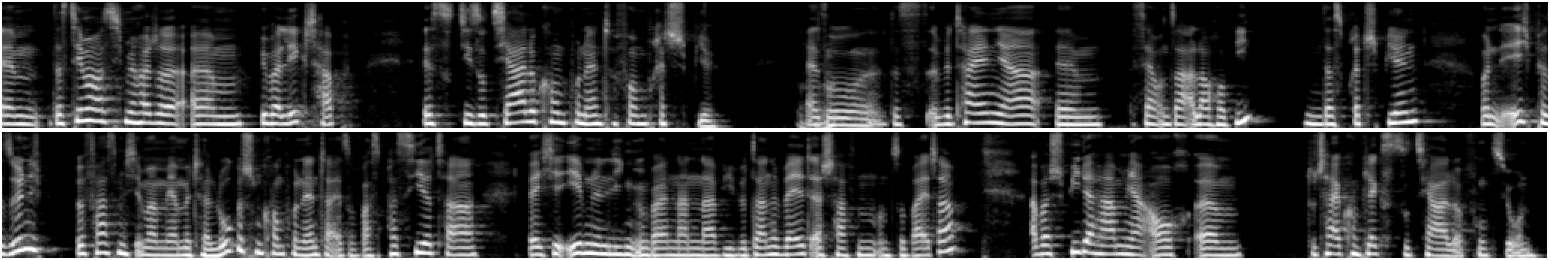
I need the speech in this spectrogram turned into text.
Ähm, das Thema, was ich mir heute ähm, überlegt habe, ist die soziale Komponente vom Brettspiel. Mhm. Also das, wir teilen ja, ähm, das ist ja unser aller Hobby, das Brettspielen. Und ich persönlich befasse mich immer mehr mit der logischen Komponente, also was passiert da, welche Ebenen liegen übereinander, wie wird da eine Welt erschaffen und so weiter. Aber Spiele haben ja auch ähm, total komplexe soziale Funktionen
